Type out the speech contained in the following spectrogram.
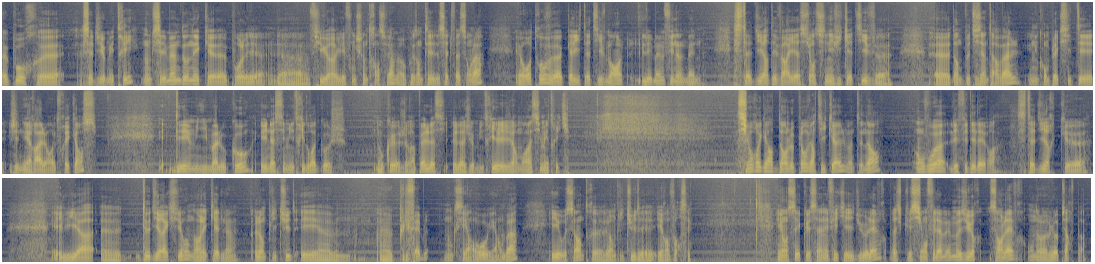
pour euh, cette géométrie. Donc, c'est les mêmes données que pour la figure avec les fonctions de transfert, mais représentées de cette façon-là. Et on retrouve euh, qualitativement les mêmes phénomènes, c'est-à-dire des variations significatives euh, euh, dans de petits intervalles, une complexité générale en haute fréquence, des minima locaux et une asymétrie droite-gauche. Donc euh, je rappelle, la, la géométrie est légèrement asymétrique. Si on regarde dans le plan vertical maintenant, on voit l'effet des lèvres. C'est-à-dire que il y a euh, deux directions dans lesquelles l'amplitude est euh, euh, plus faible, donc c'est en haut et en bas, et au centre l'amplitude est, renforcée. Et on sait que c'est un effet qui est dû aux lèvres, parce que si on fait la même mesure sans lèvres, on ne l'observe pas.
